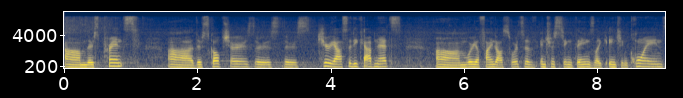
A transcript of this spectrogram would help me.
Um, there's prints, uh, there's sculptures, there's, there's curiosity cabinets um, where you'll find all sorts of interesting things like ancient coins,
